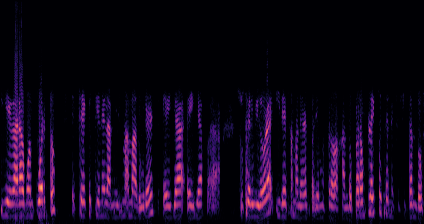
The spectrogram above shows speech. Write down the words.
y llegar a buen puerto. Sé que tiene la misma madurez, ella, ella para su servidora y de esa manera estaríamos trabajando. Para un pleito se necesitan dos.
